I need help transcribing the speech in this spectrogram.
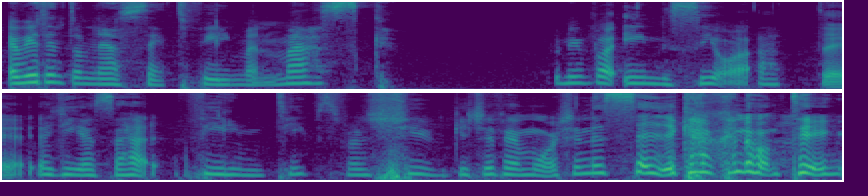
Jag vet inte om ni har sett filmen Mask och nu bara inser jag att eh, jag ger så här filmtips från 20-25 år sedan. Det säger kanske någonting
